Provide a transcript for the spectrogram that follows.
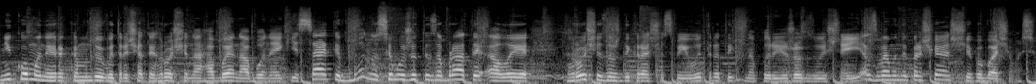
Нікому не рекомендую витрачати гроші на ГБН або на якісь сайти. Бонуси можете забрати, але гроші завжди краще свої летить на пиріжок з. Я з вами не прощаюсь, ще побачимось.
